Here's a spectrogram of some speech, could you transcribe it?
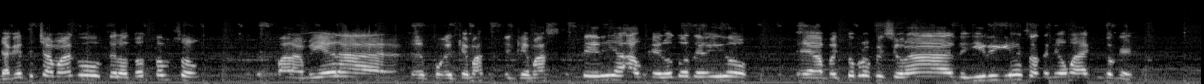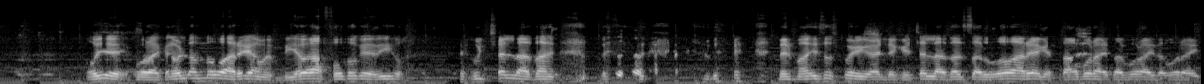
ya que este chamaco de los dos Thompson para mí era el, el que más el que más tenía aunque el otro ha tenido eh, aspecto profesional de Giri y eso ha tenido más éxito que él Oye, por acá Orlando Varea me envía la foto que dijo. Es un charlatán de- de- del Madison Square Garden, que charlatán. Saludos a Varea que estaba por ahí, está por ahí, está por ahí.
